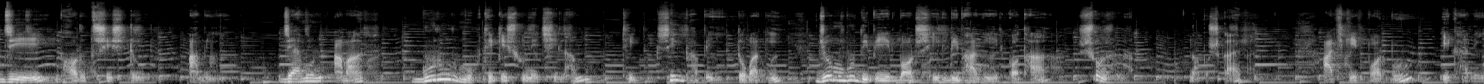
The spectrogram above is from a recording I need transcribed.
যে ভরতশ্রেষ্ঠ, আমি। যেমন আমার গুরুর মুখ থেকে শুনেছিলাম, ঠিক সেইভাবেই তোমাকে জম্বুদ্বীপের বর্ষের বিভাগের কথা শোনালাম। নমস্কার। আজকের পর্ব এখানেই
